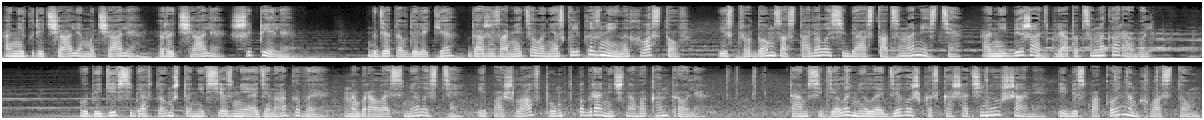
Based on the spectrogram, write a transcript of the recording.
Они кричали, мычали, рычали, шипели. Где-то вдалеке даже заметила несколько змеиных хвостов и с трудом заставила себя остаться на месте, а не бежать прятаться на корабль. Убедив себя в том, что не все змеи одинаковые, набралась смелости и пошла в пункт пограничного контроля – там сидела милая девушка с кошачьими ушами и беспокойным хвостом.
